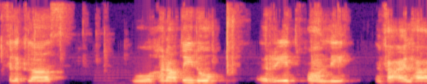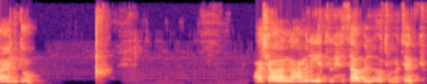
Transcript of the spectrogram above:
في ال class وهنعطي له ال read only نفعلها عنده. عشان عملية الحساب الأوتوماتيك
